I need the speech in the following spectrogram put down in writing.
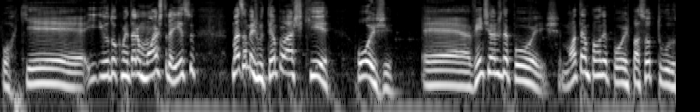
Porque. E, e o documentário mostra isso, mas ao mesmo tempo eu acho que hoje, é, 20 anos depois, um tempão depois, passou tudo,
